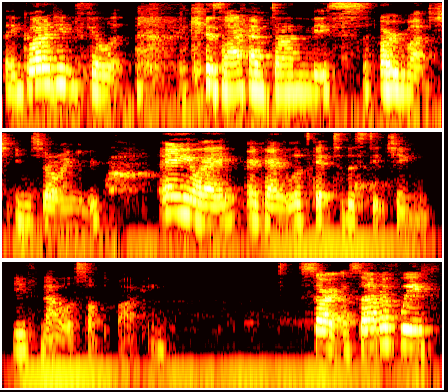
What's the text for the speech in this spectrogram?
thank God I didn't fill it because I have done this so much in showing you. Anyway, okay, let's get to the stitching if Nala stopped barking. So I'll start off with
